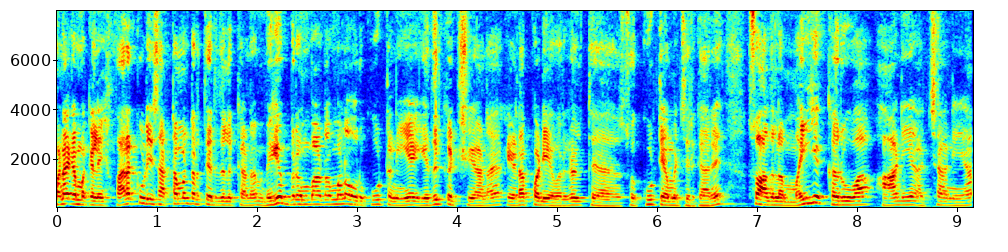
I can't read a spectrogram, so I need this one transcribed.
வணக்க மக்களே. வரக்கூடிய சட்டமன்ற தேர்தலுக்கான மிக பிரம்மாண்டமான ஒரு கூட்டணியை எதிர்க்கட்சியான எடப்பாடி அவர்கள் ஸோ கூட்டி அமைச்சிருக்காரு. ஸோ அதில் மைய கருவா ஆணியா அச்சாணியா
